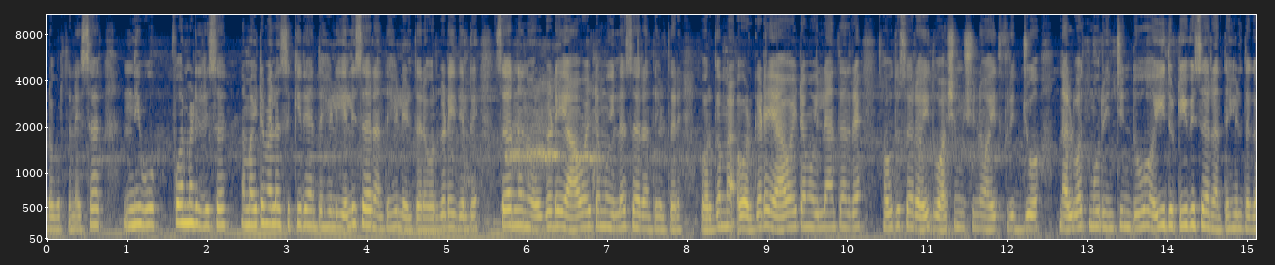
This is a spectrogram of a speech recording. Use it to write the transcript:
ಕೂಡ ಬರ್ತಾನೆ ಸರ್ ನೀವು ಫೋನ್ ಮಾಡಿದ್ರಿ ಸರ್ ನಮ್ಮ ಐಟಮ್ ಎಲ್ಲ ಸಿಕ್ಕಿದೆ ಅಂತ ಹೇಳಿ ಎಲ್ಲಿ ಸರ್ ಅಂತ ಹೇಳಿ ಹೇಳ್ತಾರೆ. ಹೊರಗಡೆ ಇದೆಯಲ್ರಿ? ಸರ್ ನಾನು ಹೊರಗಡೆ ಯಾವ ಐಟಮು ಇಲ್ಲ ಸರ್ ಅಂತ ಹೇಳ್ತಾರೆ. ಹೊರ್ಗ ಹೊರಗಡೆ ಯಾವ ಐಟಮು ಇಲ್ಲ ಅಂತಂದರೆ ಹೌದು ಸರ್, ಐದು ವಾಷಿಂಗ್ ಮಿಷಿನು, ಐದು ಫ್ರಿಜ್ಜು ನಲ್ವತ್ತ್ಮೂರು ಇಂಚಿಂದು ಐದು ಟಿ ವಿ ಸರ್ ಅಂತ ಹೇಳಿದಾಗ,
